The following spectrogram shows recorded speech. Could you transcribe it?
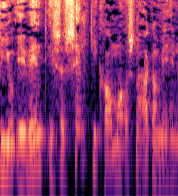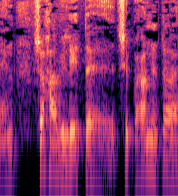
De er jo event i sig selv, de kommer og snakker med hinanden. Så har vi lidt uh, til børnene, der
